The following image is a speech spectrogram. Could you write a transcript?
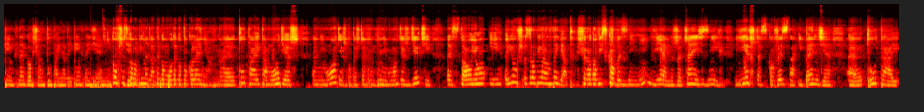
pięknego się tutaj na tej pięknej ziemi To wszystko dzieje. robimy dla tego młodego pokolenia. E, Tutaj ta młodzież, e, nie młodzież, bo to jeszcze nie młodzież, dzieci e, stoją i Już zrobiłam wywiad środowiskowy z nimi. Wiem, że część z nich jeszcze skorzysta i będzie tutaj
